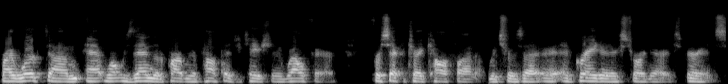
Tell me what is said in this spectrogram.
where I worked um, at what was then the Department of Health, Education, and Welfare for Secretary Califano, which was a, a, great and extraordinary experience.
